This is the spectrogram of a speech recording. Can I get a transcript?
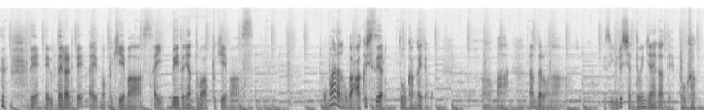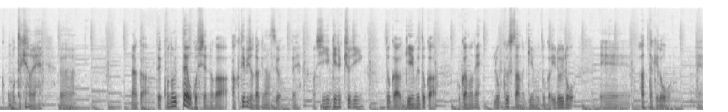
で、訴えられて、はい、マップ消えます。はい、ベータにあったマップ消えます。お前らの方が悪質やろ、どう考えても。うん、まあ、なんだろうな。別に許しちゃってもいいんじゃないかって僕は思ったけどね。うん。なんか、で、この訴えを起こしてるのがアクティビジョンだけなんですよ。ね、ま、進撃の巨人とかゲームとか、他のね、ロックスターのゲームとかいろいろ、あったけど、え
